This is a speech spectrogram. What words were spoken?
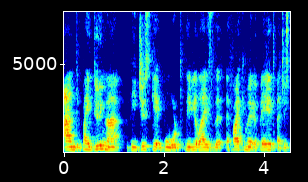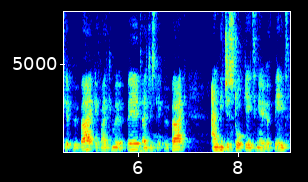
And by doing that, they just get bored. They realise that if I come out of bed, I just get put back. If I come out of bed, I just get put back. And they just stop getting out of bed.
